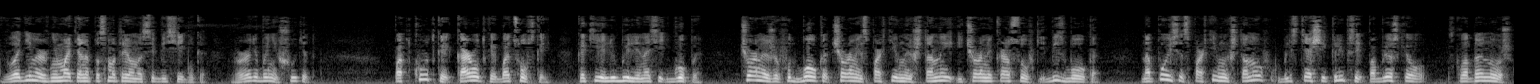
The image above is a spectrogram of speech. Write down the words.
Владимир внимательно посмотрел на собеседника. Вроде бы не шутит. Под курткой, короткой, бойцовской, какие любили носить гопы. Черная же футболка, черные спортивные штаны и черные кроссовки, бейсболка. На поясе спортивных штанов блестящей клипсой поблескивал складной нож.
